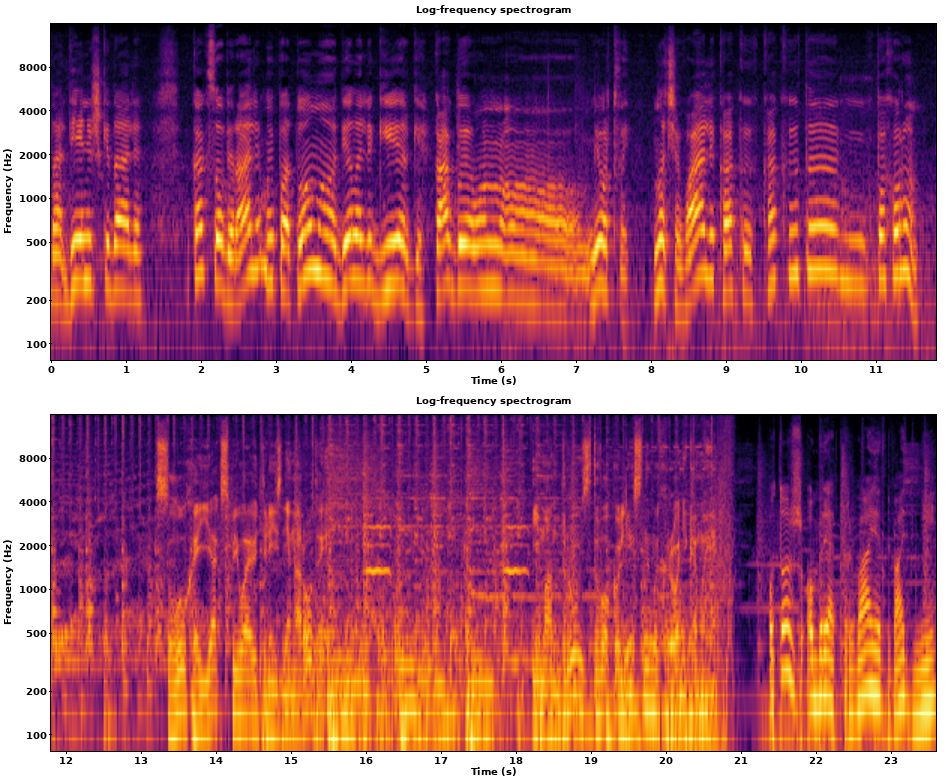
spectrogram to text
Дали, денежки дали. Как собирали, мы потом э, делали герги, как бы он мертвый. Ночевали, как, как это м, похорон. Слухай, як співають різні народи. І мандруй з двоколісними хроніками. Отож, обряд триває два дні,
